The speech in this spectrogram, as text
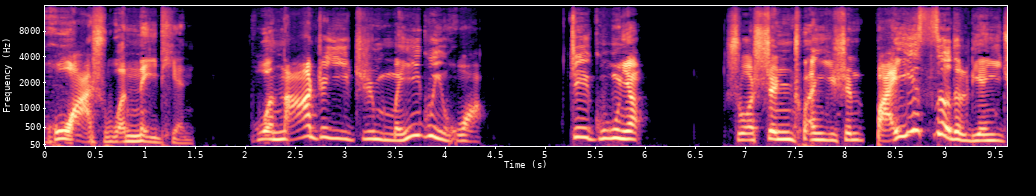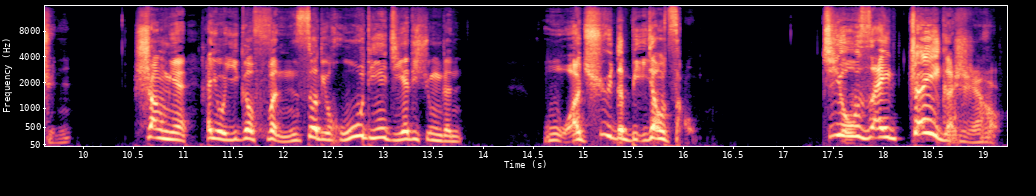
话说那天，我拿着一支玫瑰花，这姑娘说身穿一身白色的连衣裙，上面还有一个粉色的蝴蝶结的胸针。我去的比较早，就在这个时候，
